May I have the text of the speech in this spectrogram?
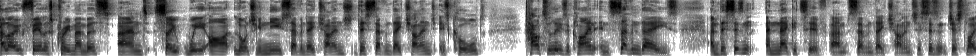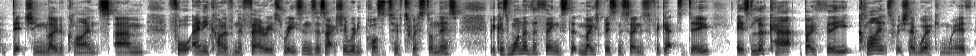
Hello Fearless crew members and so we are launching a new seven day challenge. This seven day challenge is called how to lose a client in seven days. And this isn't a negative um, seven day challenge. This isn't just like ditching load of clients um, for any kind of nefarious reasons. There's actually a really positive twist on this because one of the things that most business owners forget to do is look at both the clients which they're working with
